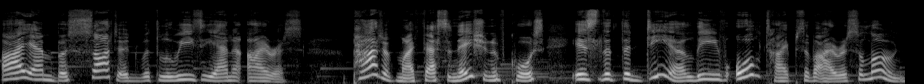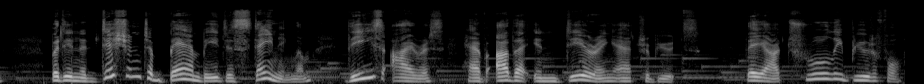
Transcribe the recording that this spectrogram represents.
I am besotted with Louisiana iris. Part of my fascination, of course, is that the deer leave all types of iris alone. But in addition to Bambi disdaining them, these iris have other endearing attributes. They are truly beautiful,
